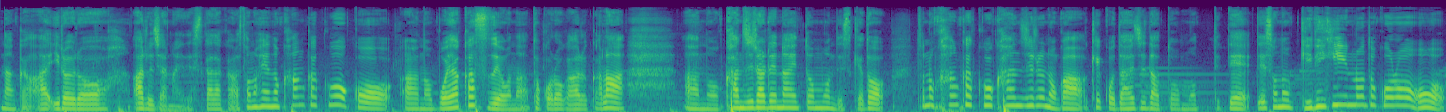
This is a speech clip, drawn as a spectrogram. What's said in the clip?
なんかいろいろあるじゃないですか。だからその辺の感覚をこうあのぼやかすようなところがあるからあの感じられないと思うんですけどその感覚を感じるのが結構大事だと思っててでそのギリギリのところを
